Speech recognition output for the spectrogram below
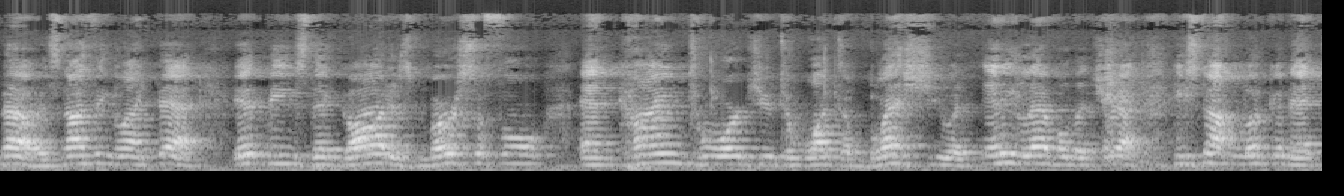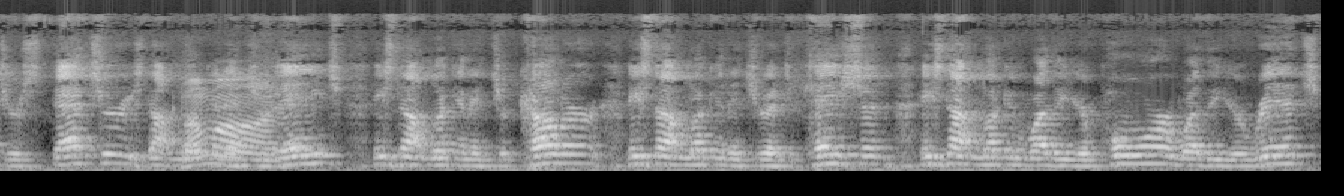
No, it's nothing like that. It means that God is merciful and kind towards you to want to bless you at any level that you're at. He's not looking at your stature. He's not looking at your age. He's not looking at your color. He's not looking at your education. He's not looking whether you're poor, whether you're rich.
